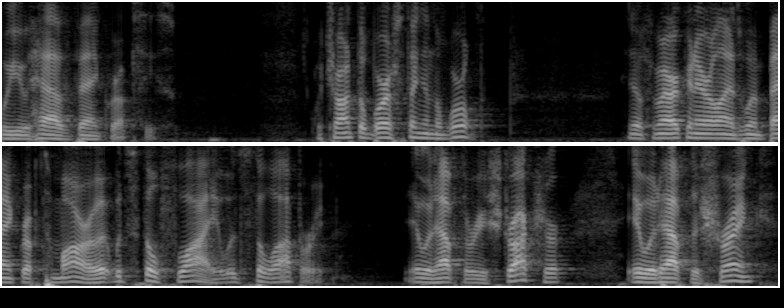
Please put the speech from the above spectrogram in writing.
where you have bankruptcies, which aren't the worst thing in the world. You know, if American Airlines went bankrupt tomorrow, it would still fly, it would still operate. It would have to restructure, it would have to shrink,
